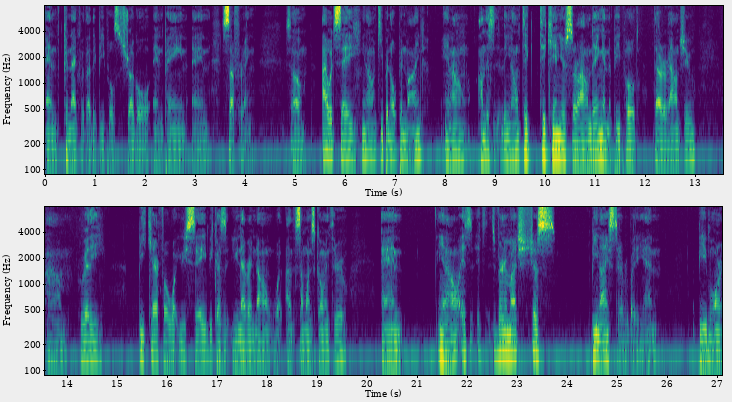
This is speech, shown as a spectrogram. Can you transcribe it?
and connect with other people's struggle and pain and suffering. So I would say, you know, keep an open mind, you know, on this, you know, take take in your surrounding and the people that are around you. Um, really be careful what you say because you never know what someone's going through, and you know, it's it's, it's very much just be nice to everybody and be more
